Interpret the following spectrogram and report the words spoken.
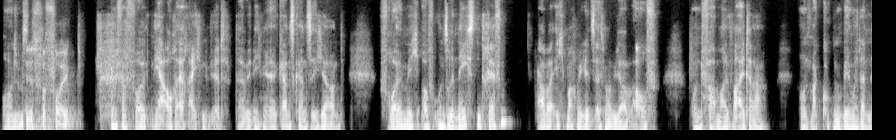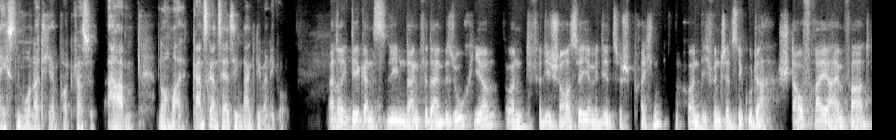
Und Zumindest verfolgt. Und verfolgt, ja, auch erreichen wird. Da bin ich mir ganz, ganz sicher und freue mich auf unsere nächsten Treffen. Aber ich mache mich jetzt erstmal wieder auf und fahre mal weiter und mal gucken, wen wir dann nächsten Monat hier im Podcast haben. Nochmal ganz, ganz herzlichen Dank, lieber Nico. Patrick, dir ganz lieben Dank für deinen Besuch hier und für die Chance, hier mit dir zu sprechen. Und ich wünsche jetzt eine gute staufreie Heimfahrt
